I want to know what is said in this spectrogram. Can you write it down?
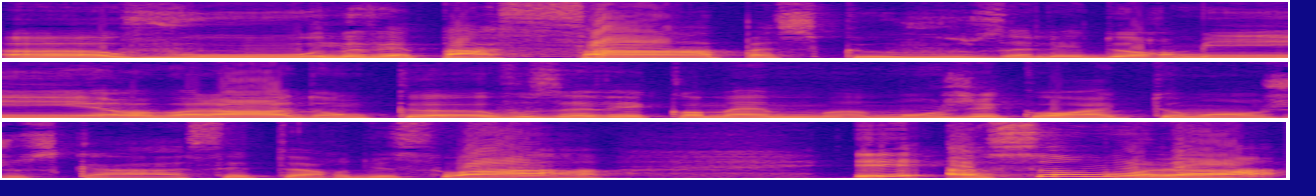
Euh, vous n'avez pas faim parce que vous allez dormir, voilà, donc euh, vous avez quand même mangé correctement jusqu'à 7 heures du soir. Et à ce moment-là,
